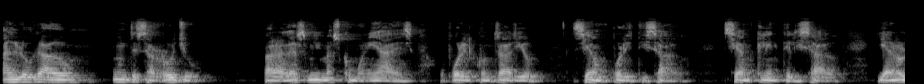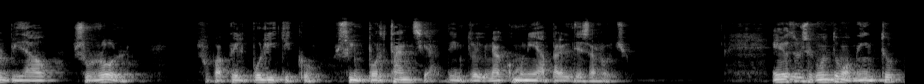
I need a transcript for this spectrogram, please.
han logrado un desarrollo para las mismas comunidades o por el contrario se han politizado, se han clientelizado y han olvidado su rol, su papel político, su importancia dentro de una comunidad para el desarrollo. En otro segundo momento,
